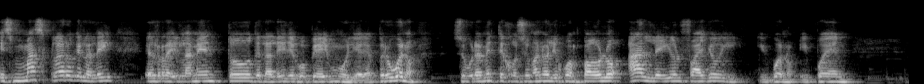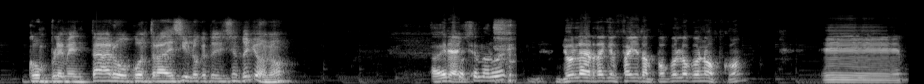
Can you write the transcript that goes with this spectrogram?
Es más claro que la ley, el reglamento de la ley de propiedad inmobiliaria. Pero bueno, seguramente José Manuel y Juan Pablo han leído el fallo y, y bueno, y pueden complementar o contradecir lo que estoy diciendo yo, ¿no? A ver, José Manuel. Yo, la verdad que el fallo tampoco lo conozco. Eh,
